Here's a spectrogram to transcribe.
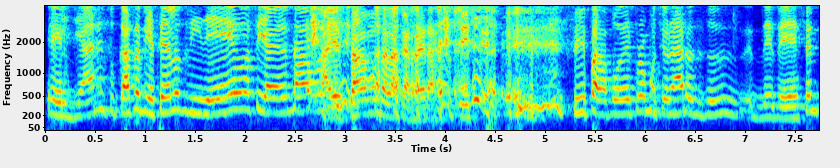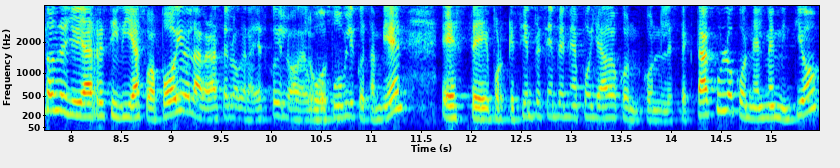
el Jan en su casa me hacía los videos y ahí andábamos. Ahí estábamos a la carrera, sí. sí, para poder promocionarlos. Entonces, desde ese entonces yo ya recibía su apoyo, la verdad se lo agradezco y lo hago público también, este, porque siempre, siempre me ha apoyado con, con el espectáculo, con Él me mintió,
